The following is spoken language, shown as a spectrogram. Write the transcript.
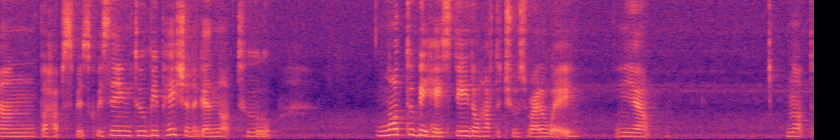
and perhaps basically saying to be patient again, not to not to be hasty. You don't have to choose right away. Yeah. Not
